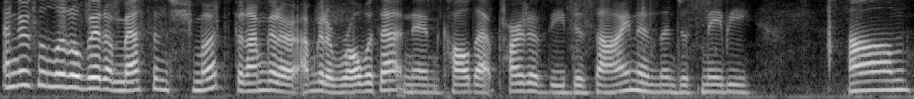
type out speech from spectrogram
And there's a little bit of mess and schmutz, but I'm gonna I'm gonna roll with that and then call that part of the design, and then just maybe, um,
